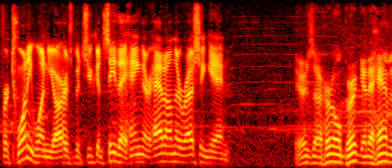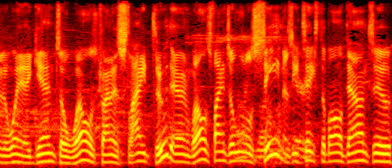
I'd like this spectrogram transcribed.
for 21 yards, but you can see they hang their hat on their rushing game. There's a Hurlburt going to hand it away again to Wells, trying to slide through there, and Wells finds a little seam as he takes the ball down to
